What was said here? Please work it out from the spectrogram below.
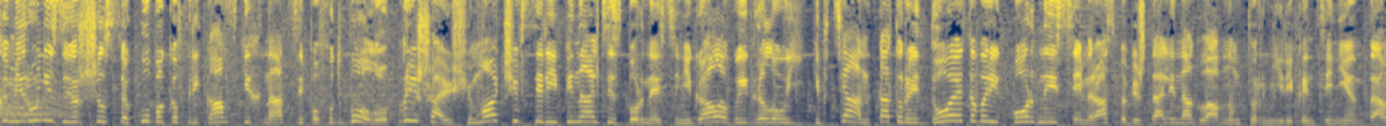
Камеруне завершился Кубок африканских наций по футболу. В решающем матче в серии пенальти сборная Сенегала выиграла у египтян, которые до этого рекордные семь раз побеждали на главном турнире континента.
